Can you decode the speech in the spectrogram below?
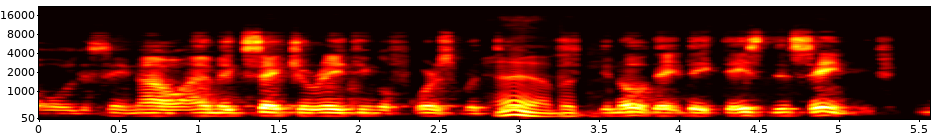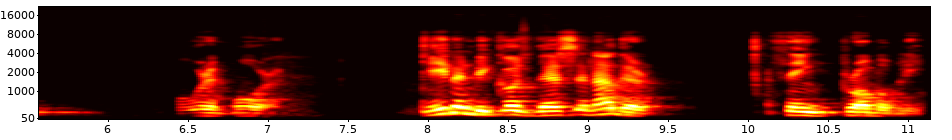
all the same. Now I'm exaggerating, of course, but uh, Yeah. But you know they, they taste the same more and more even because there's another thing probably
